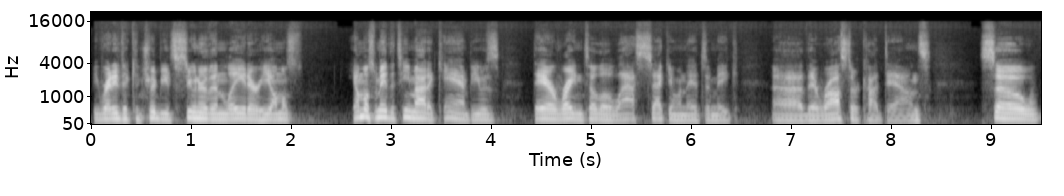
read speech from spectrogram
be ready to contribute sooner than later. He almost he almost made the team out of camp. He was there right until the last second when they had to make uh, their roster cut downs. So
